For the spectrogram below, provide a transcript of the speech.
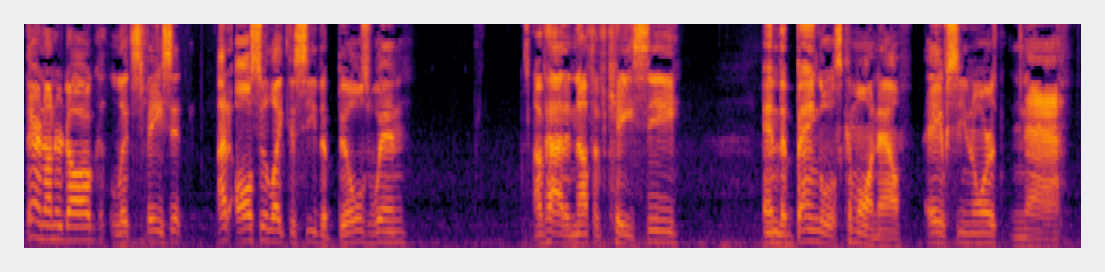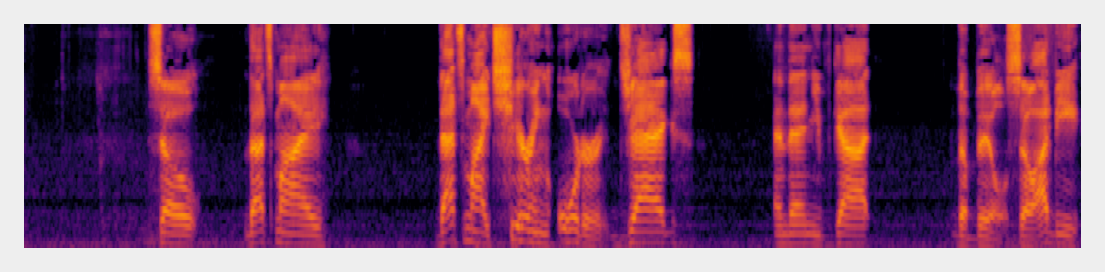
they're an underdog. Let's face it. I'd also like to see the Bills win. I've had enough of KC and the Bengals. Come on now, AFC North, nah. So that's my that's my cheering order. Jags, and then you've got the Bills. So I'd be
